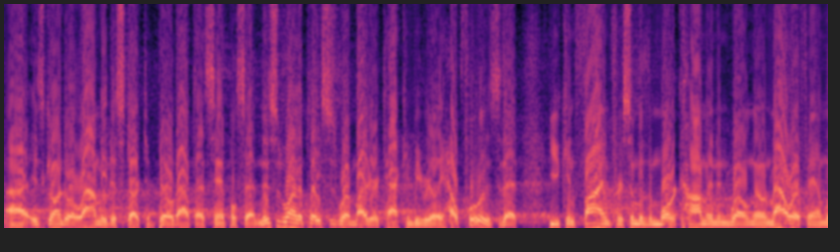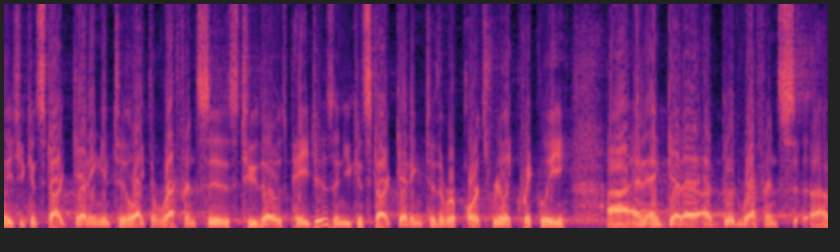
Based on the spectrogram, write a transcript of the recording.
uh, is going to allow me to start to build out that sample set. And this is one of the places where MITRE ATT&CK can be really helpful is that you can find for some of the more common and well-known malware families, you can start getting into like the references to those pages, and you can start getting to the reports really quickly uh, and, and, get a, a good reference uh,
